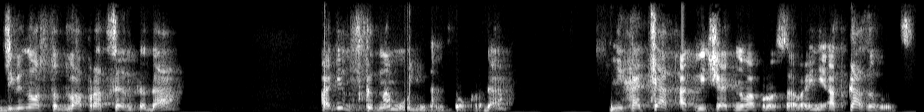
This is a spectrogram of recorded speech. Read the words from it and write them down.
92%, да? 11 к одному не там столько, да? Не хотят отвечать на вопросы о войне, отказываются.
